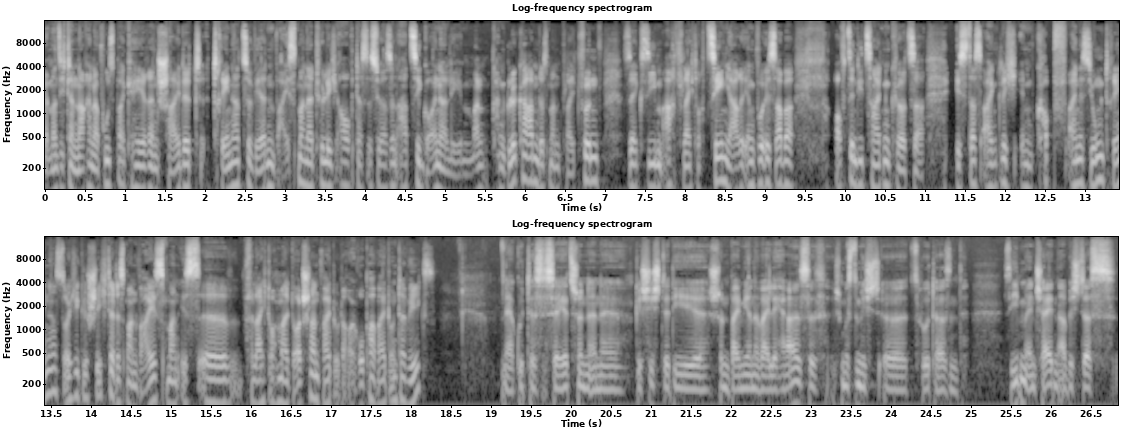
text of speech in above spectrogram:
Wenn man sich dann nach einer Fußballkarriere entscheidet, Trainer zu werden, weiß man natürlich auch, das ist ja so eine Art Zigeunerleben. Man kann Glück haben, dass man vielleicht fünf, sechs, sieben, acht, vielleicht auch zehn Jahre irgendwo ist, aber oft sind die Zeiten kürzer. Ist das eigentlich im Kopf eines jungen Trainers solche Geschichte, dass man weiß, man ist äh, vielleicht auch mal deutschlandweit oder europaweit unterwegs? Ja gut, das ist ja jetzt schon eine Geschichte, die schon bei mir eine Weile her ist. Ich musste mich äh, 2007 entscheiden, ob ich das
